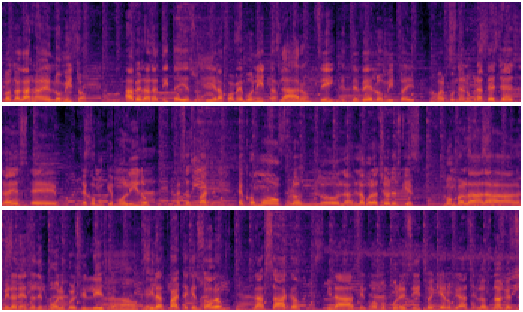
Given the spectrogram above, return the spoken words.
cuando agarra el lomito, abre la latita y, eso, y la forma es bonita. Claro. Sí, te ve el lomito ahí. Para en un gratet ya es, ya es, eh, ya como que molido esas partes. Es como los- las elaboraciones que compran la, la, las milanesas de pollo, por decir lista. Ah. Y las partes que sobran, las sacan y las hacen como purecito. ¿Y qué es lo que hacen? Los nuggets.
